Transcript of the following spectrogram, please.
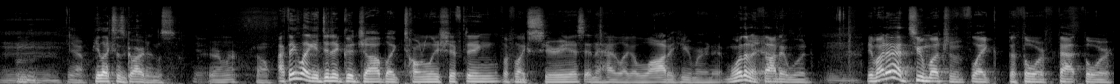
Mm. Yeah, he likes his gardens. Yeah. Remember? Oh. I think like it did a good job like tonally shifting from like serious and it had like a lot of humor in it. More than I thought it would. Mm. If I'd had too much of like the Thor, fat Thor,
